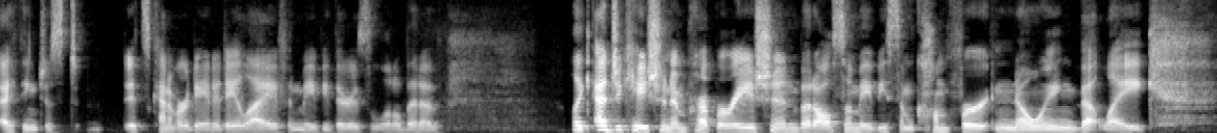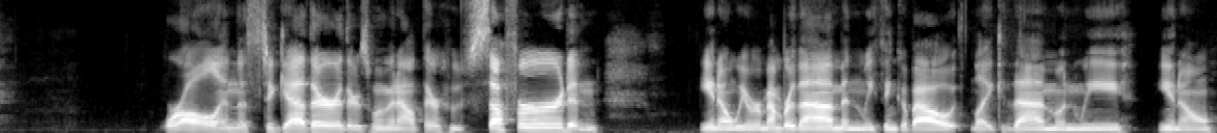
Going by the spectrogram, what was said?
I think just it's kind of our day to day life and maybe there's a little bit of like education and preparation but also maybe some comfort in knowing that like we're all in this together there's women out there who've suffered and you know we remember them and we think about like them when we you know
